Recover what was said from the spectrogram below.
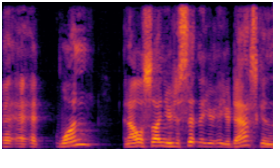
at, at one, and all of a sudden you're just sitting at your, at your desk, and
